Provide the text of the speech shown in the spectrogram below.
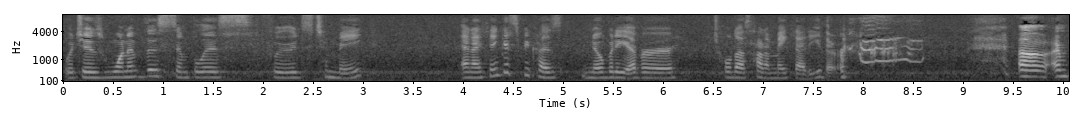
which is one of the simplest foods to make. And I think it's because nobody ever told us how to make that either. uh, I'm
